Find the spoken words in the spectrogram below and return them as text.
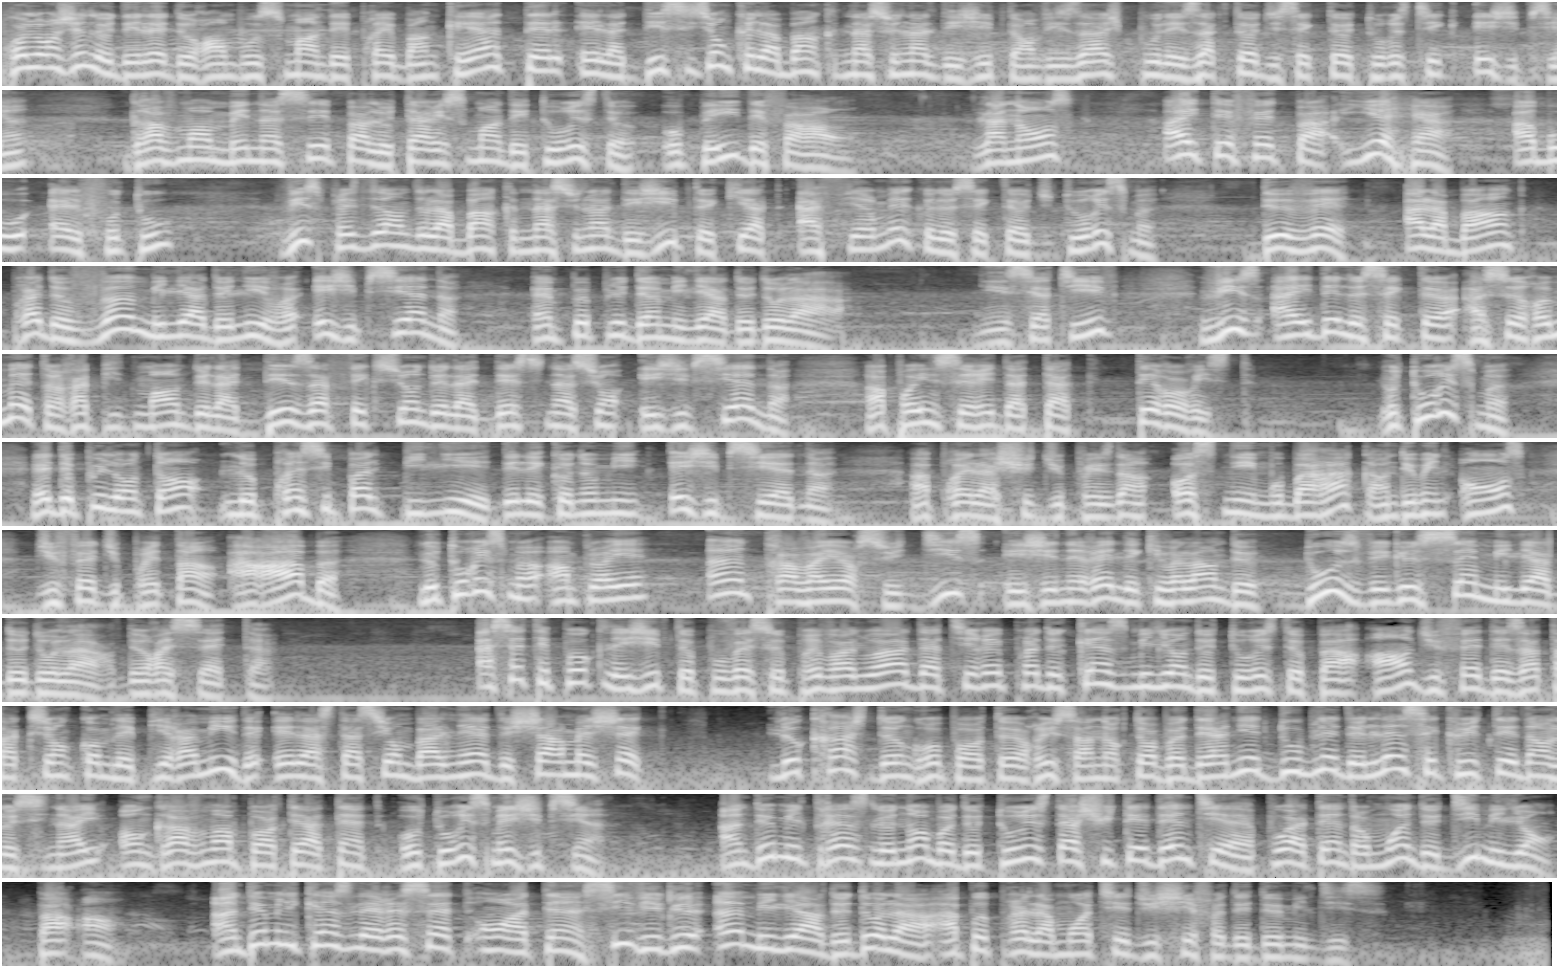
Prolonger le délai de remboursement des prêts bancaires, telle est la décision que la Banque nationale d'Égypte envisage pour les acteurs du secteur touristique égyptien, gravement menacés par le tarissement des touristes au pays des pharaons. L'annonce a été faite par Yehya Abou El Foutou, vice-président de la Banque nationale d'Égypte, qui a affirmé que le secteur du tourisme devait à la banque près de 20 milliards de livres égyptiennes, un peu plus d'un milliard de dollars. L'initiative vise à aider le secteur à se remettre rapidement de la désaffection de la destination égyptienne après une série d'attaques terroristes. Le tourisme est depuis longtemps le principal pilier de l'économie égyptienne. Après la chute du président Hosni Moubarak en 2011 du fait du printemps arabe, le tourisme employait un travailleur sur dix et générait l'équivalent de 12,5 milliards de dollars de recettes. À cette époque, l'Égypte pouvait se prévaloir d'attirer près de 15 millions de touristes par an du fait des attractions comme les pyramides et la station balnéaire de Sharm. Le crash d'un gros porteur russe en octobre dernier, doublé de l'insécurité dans le Sinaï, ont gravement porté atteinte au tourisme égyptien. En 2013, le nombre de touristes a chuté d'un tiers pour atteindre moins de 10 millions par an. En 2015, les recettes ont atteint 6,1 milliards de dollars, à peu près la moitié du chiffre de 2010.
